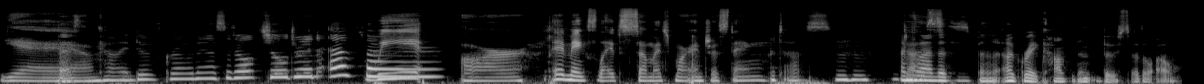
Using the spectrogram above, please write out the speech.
yeah. Best kind of grown ass adult children ever. We are. It makes life so much more interesting. It does. Mm-hmm. I'm glad this has been a great confident boost as well.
